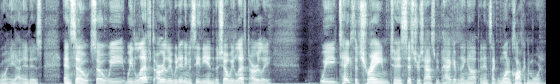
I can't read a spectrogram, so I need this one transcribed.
Well, yeah, it is. And so, so we we left early. We didn't even see the end of the show. We left early. We take the train to his sister's house. We pack everything up, and it's like one o'clock in the morning.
